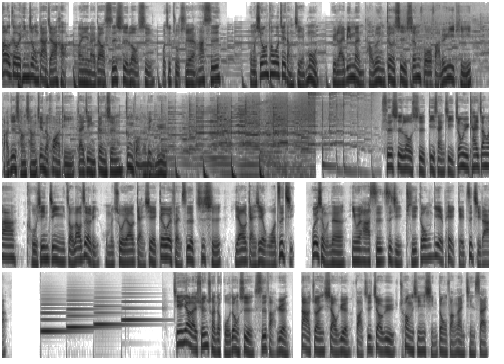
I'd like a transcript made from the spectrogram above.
Hello，各位听众，大家好，欢迎来到私事陋室，我是主持人阿斯。我们希望透过这档节目，与来宾们讨论各式生活法律议题，把日常常见的话题带进更深更广的领域。私事陋室第三季终于开张啦！苦心经营走到这里，我们除了要感谢各位粉丝的支持，也要感谢我自己。为什么呢？因为阿斯自己提供业配给自己啦。今天要来宣传的活动是司法院大专校院法治教育创新行动方案竞赛。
